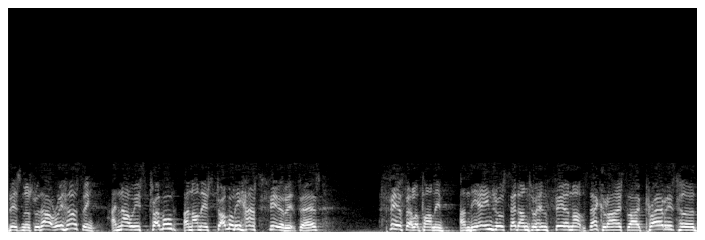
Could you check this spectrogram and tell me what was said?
business without rehearsing. And now he's troubled, and on his trouble he has fear, it says. Fear fell upon him, and the angel said unto him, Fear not, Zacharias, thy prayer is heard.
